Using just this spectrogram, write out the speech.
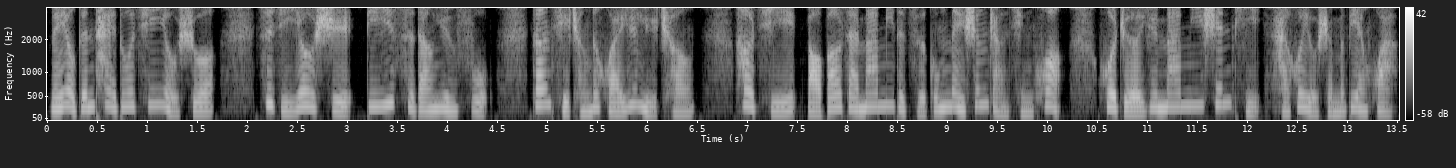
没有跟太多亲友说自己又是第一次当孕妇，刚启程的怀孕旅程，好奇宝宝在妈咪的子宫内生长情况，或者孕妈咪身体还会有什么变化。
